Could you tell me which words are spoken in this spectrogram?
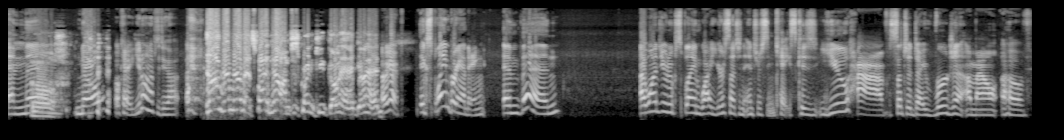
and then oh. no, okay, you don't have to do that. no, no, no, that's fine. No, I'm just going to keep. Go ahead. Go ahead. Okay, explain branding, and then I want you to explain why you're such an interesting case because you have such a divergent amount of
